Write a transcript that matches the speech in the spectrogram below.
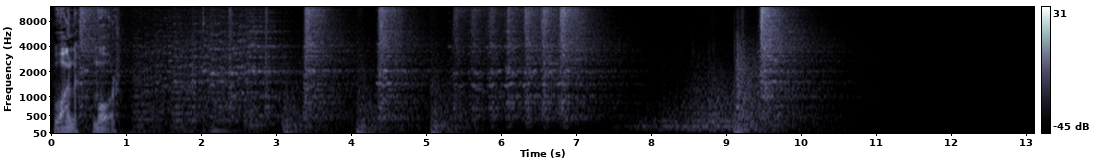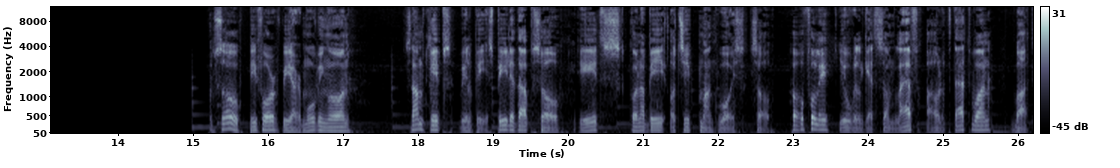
one more. So, before we are moving on, some clips will be speeded up, so it's gonna be a chipmunk voice. So, hopefully you will get some laugh out of that one, but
